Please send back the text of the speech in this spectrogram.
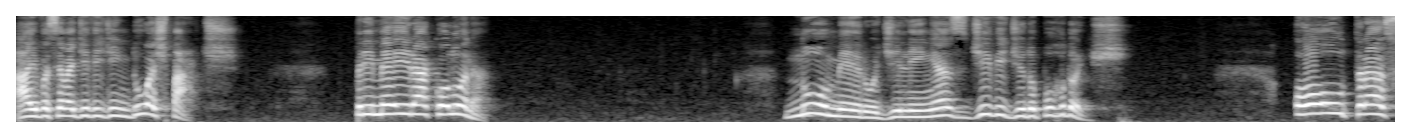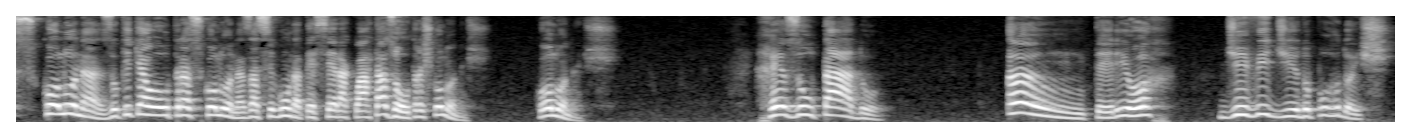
Aí você vai dividir em duas partes. Primeira coluna. Número de linhas dividido por 2. Outras colunas. O que é outras colunas? A segunda, a terceira, a quarta, as outras colunas. Colunas. Resultado anterior dividido por 2.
